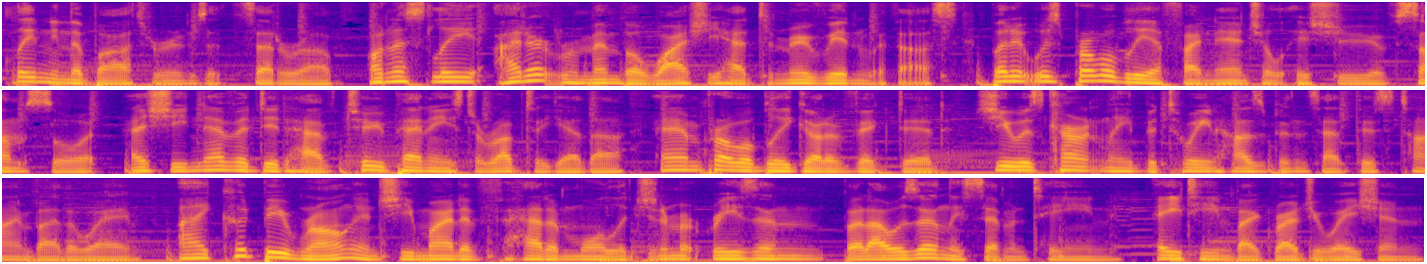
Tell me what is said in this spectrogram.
cleaning the bathrooms, etc. Honestly, I don't remember why she had to move in with us, but it was probably a financial issue of some sort, as she never did have two pennies to rub together and probably got evicted. She was currently between husbands at this time, by the way. I could be wrong and she might have had a more legitimate reason, but I was only 17, 18 by graduation,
